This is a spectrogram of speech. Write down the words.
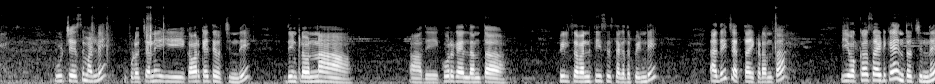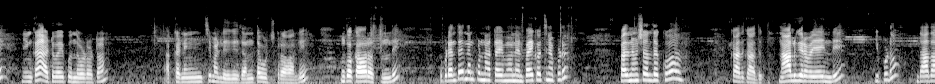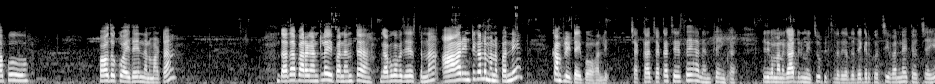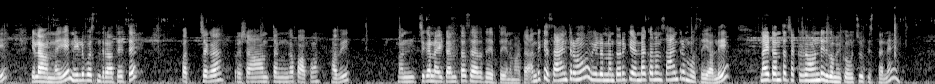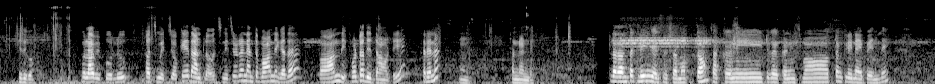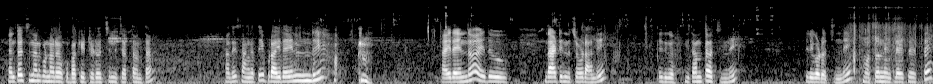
పూడ్ చేసి మళ్ళీ ఇప్పుడు వచ్చాను. ఈ కవర్కి అయితే వచ్చింది. దీంట్లో ఉన్న అది కూరగాయలంతా పీల్స్ అవన్నీ తీసేసా కదా పిండి. అది చెత్త ఇక్కడంతా. ఈ ఒక్క సైడ్కే ఎంత వచ్చింది. ఇంకా అటువైపు ఉంది ఊడవటం. అక్కడి నుంచి మళ్ళీ ఇదంతా ఉడ్చుకురావాలి. ఇంకో కవర్ వస్తుంది. ఇప్పుడు ఎంత అయింది అనుకున్నా టైము? నేను పైకి వచ్చినప్పుడు పది నిమిషాలు తక్కువ? కాదు కాదు. నాలుగు ఇరవై అయింది. ఇప్పుడు దాదాపు పావు తక్కువ ఐదు అయిందనమాట. దాదాపు అరగంటలో ఈ పని అంతా గబగబా చేస్తున్నా. ఆరింటికల్లా మన పని కంప్లీట్ అయిపోవాలి. చక్క చక్క చేసేయాలి అంతే ఇంకా. ఇదిగో మన గార్డెన్ మీకు చూపించలేదు కదా దగ్గరికి వచ్చి ఇవన్నీ అయితే వచ్చాయి. ఇలా ఉన్నాయి. నీళ్ళు పోసిన తర్వాత అయితే పచ్చగా ప్రశాంతంగా పాపం అవి మంచిగా నైట్ అంతా సేద తీరుతాయి అనమాట అందుకే సాయంత్రం వీళ్ళున్నంత వరకు ఎండాకాలం సాయంత్రం పోసేయాలి. నైట్ అంతా చక్కగా ఉండి ఇదిగో మీకు చూపిస్తానే. ఇదిగో గులాబీ పూలు పచ్చిమిర్చి ఒకే దాంట్లో వచ్చినాయి. చూడండి ఎంత బాగున్నాయి కదా. బాగుంది. ఫోటో దిద్దాం ఒకటి. సరేనా? ఉండండి ఇట్లా అదంతా క్లీన్ చేసేసా మొత్తం. చక్కగా నీట్గా ఇక్కడి నుంచి మొత్తం క్లీన్ అయిపోయింది. ఎంత వచ్చింది అనుకున్నారు? ఒక బకెట్ వచ్చింది చెత్త అంతా. అదే సంగతి. ఇప్పుడు ఐదు అయింది. ఐదు అయిందో ఐదు దాటిందో చూడాలి. ఇదిగో ఇదంతా వచ్చింది. ఇది కూడా వచ్చింది. మొత్తం దీంట్లో వేసేస్తే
